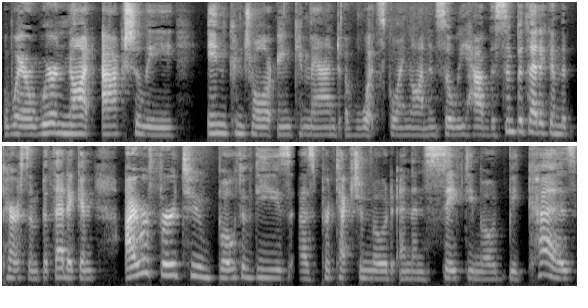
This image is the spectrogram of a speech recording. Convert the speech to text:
where we're not actually in control or in command of what's going on. And so we have the sympathetic and the parasympathetic. And I refer to both of these as protection mode and then safety mode because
